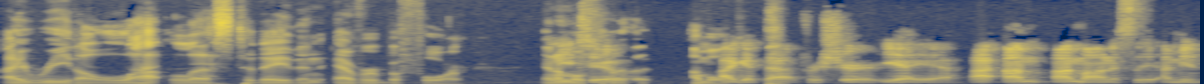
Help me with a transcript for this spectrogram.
I read a lot less today than ever before and Me I'm okay too. with it. I'm old. I get that for sure. Yeah, yeah. I, I'm I'm honestly, I mean,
